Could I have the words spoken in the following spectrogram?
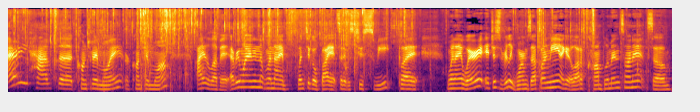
I already have the Contre Moi, or Contre Moi. I love it. Everyone, when I went to go buy it, said it was too sweet, but when I wear it, it just really warms up on me. I get a lot of compliments on it, so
